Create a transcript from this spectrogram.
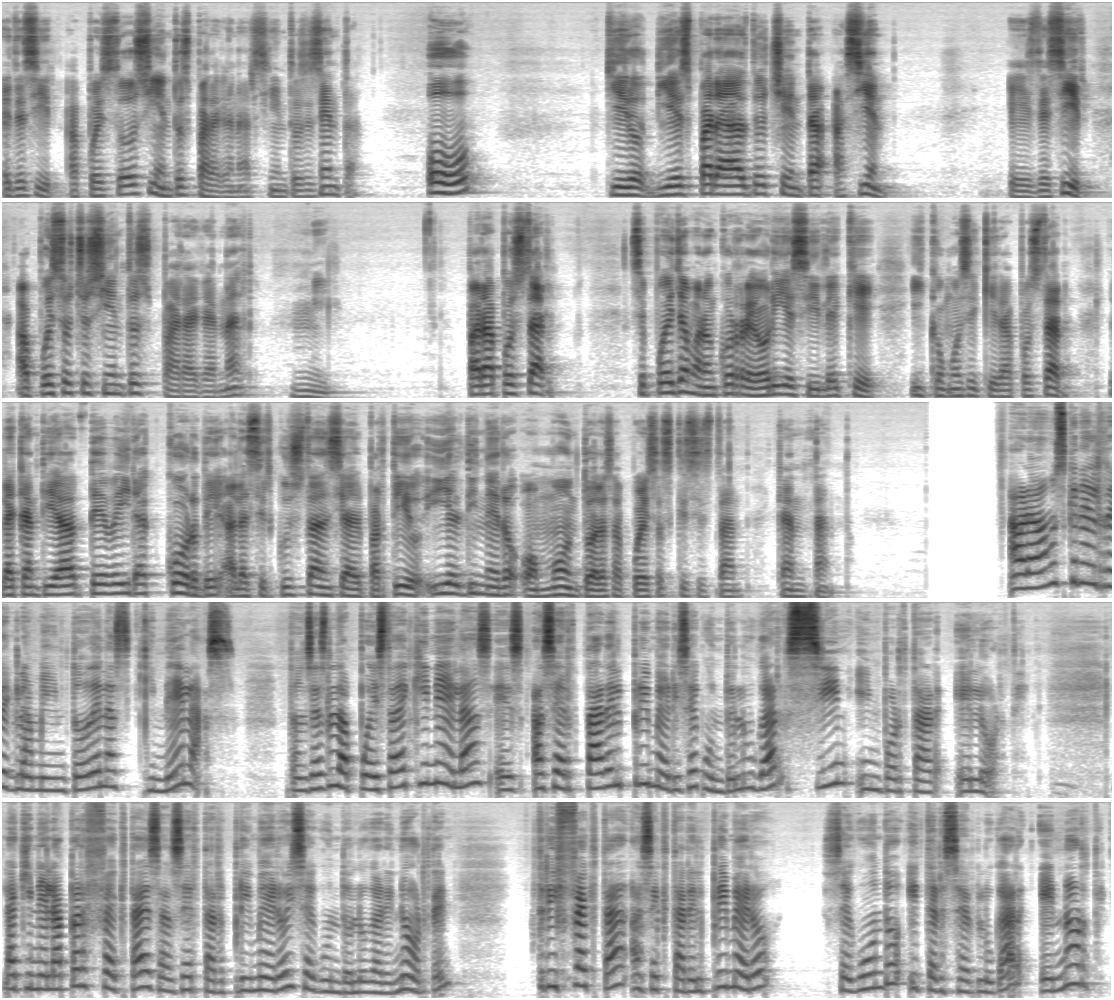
Es decir, apuesto 200 para ganar 160. O quiero 10 paradas de 80 a 100. Es decir, apuesto 800 para ganar 1000. Para apostar, se puede llamar a un corredor y decirle qué y cómo se quiere apostar. La cantidad debe ir acorde a la circunstancia del partido y el dinero o monto de las apuestas que se están cantando. Ahora vamos con el reglamento de las quinelas. Entonces, la apuesta de quinelas es acertar el primer y segundo lugar sin importar el orden. La quinela perfecta es acertar primero y segundo lugar en orden. Trifecta, aceptar el primero, segundo y tercer lugar en orden.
